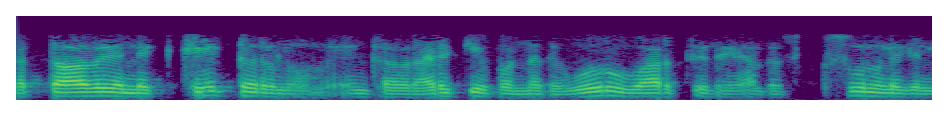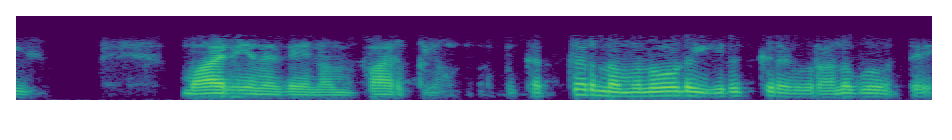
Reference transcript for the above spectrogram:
கத்தாவே என்னை கேட்டருளும் என்று அவர் அறிக்கை பண்ணது ஒரு வார்த்தையிலே அந்த சூழ்நிலைகள் மாறினதை நாம் பார்க்கலாம். கத்தர் நம்மளோட இருக்கிற ஒரு அனுபவத்தை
